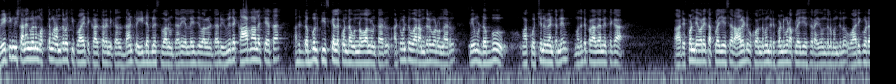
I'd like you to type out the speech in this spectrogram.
వెయిటింగ్ లిస్ట్ అనగానే మొత్తం కూడా అందరూ వచ్చి ప్రాజెక్ట్ కడతారని కాదు. దాంట్లో ఈడబ్ల్యూఎస్ వాళ్ళు ఉంటారు ఎల్ఐజీ వాళ్ళు ఉంటారు. వివిధ కారణాల చేత అసలు డబ్బులు తీసుకెళ్ళకుండా ఉన్న వాళ్ళు ఉంటారు. అటువంటి వారు అందరూ కూడా ఉన్నారు. మేము డబ్బు మాకు వచ్చిన వెంటనే మొదటి ప్రాధాన్యతగా ఆ రిఫండ్ ఎవరైతే అప్లై చేశారో ఆల్రెడీ ఒక వంద మంది రిఫండ్ కూడా అప్లై చేశారు. ఐదు వందల మందిలో వారికి కూడా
